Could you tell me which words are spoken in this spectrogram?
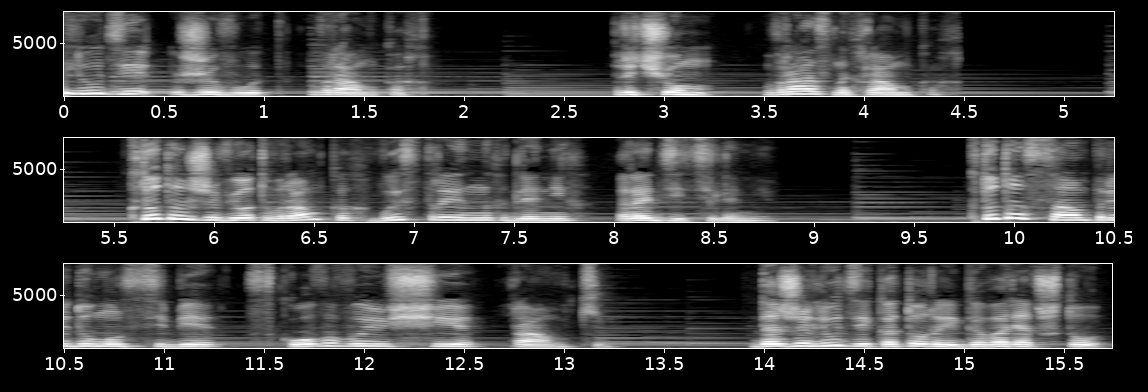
люди живут в рамках. Причем в разных рамках. Кто-то живет в рамках, выстроенных для них родителями. Кто-то сам придумал себе сковывающие рамки. Даже люди, которые говорят, что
